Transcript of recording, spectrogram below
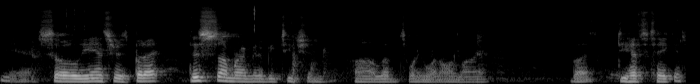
Yeah, so the answer is, but I, this summer I'm going to be teaching uh, 1121 online. But do you have to take it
